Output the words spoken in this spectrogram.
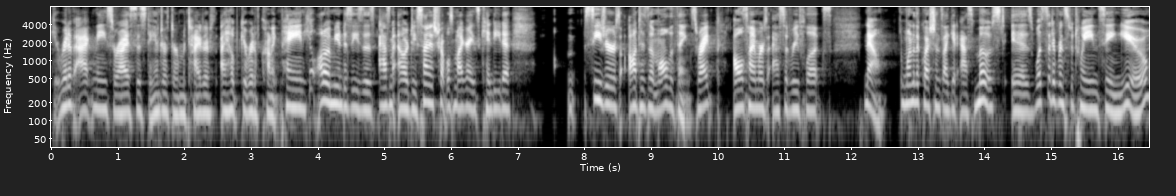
get rid of acne, psoriasis, dandruff, dermatitis. I help get rid of chronic pain, heal autoimmune diseases, asthma, allergies, sinus troubles, migraines, candida, seizures, autism, all the things, right? Alzheimer's, acid reflux. Now, one of the questions I get asked most is what's the difference between seeing you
